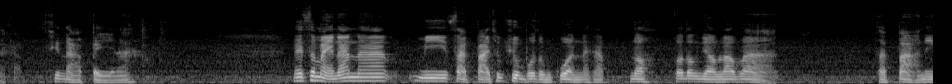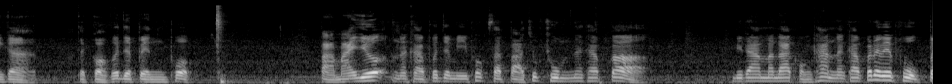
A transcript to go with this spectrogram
นะครับ ชื่อนาเปนะ ในสมัยนั้นนะมีสัตว์ป่าชุกชุมพอสมควรนะครับเนาะก็ต้องยอมรับว่าสัตว์ป่านี่ก็ แต่ก่อนก็จะเป็นพวกป่าไม้เยอะนะครับ ก็จะมีพวกสัตว์ป่าชุกชุมนะครับ ก็ บิดามารดาของท่านนะครับ ก็ได้ไปผูกเป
